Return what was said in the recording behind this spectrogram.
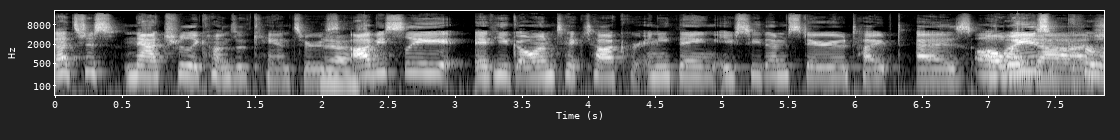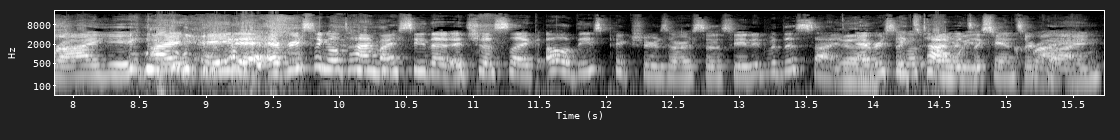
that's just naturally comes with cancers. Yeah. Obviously, if you go on TikTok or anything, you see them stereotyped as Oh always crying. I hate it. Every single time I see that, it's just like, oh, these pictures are associated with this sign. Yeah. Every single It's time it's a cancer crying.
